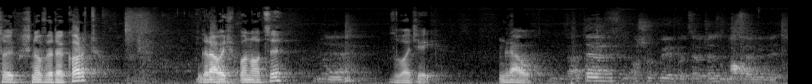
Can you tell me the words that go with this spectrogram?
Co, jakiś nowy rekord? Grałeś po nocy? nie. Złodziej. Grał. A ten oszukuje, bo cały czas busami leci.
